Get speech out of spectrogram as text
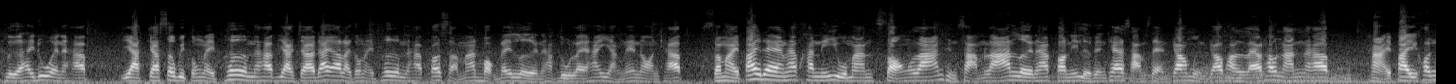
เครือให้ด้วยนะครับ อยากจะเซอร์วิสตรงไหนเพิ่มนะครับ อยากจะได้อะไรตรงไหนเพิ่มนะครับ ก็สามารถบอกได้เลยนะครับ ดูแลให้อย่างแน่นอนครับ สมัยป้ายแดงนะครับคันนี้อยู่ประมาณ 2 ล้านถึง 3 ล้านเลยนะครับ ตอนนี้เหลือเพียงแค่ 3 9 9 0 0 0 แล้วเท่านั้นนะครับ หายไปค่อน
